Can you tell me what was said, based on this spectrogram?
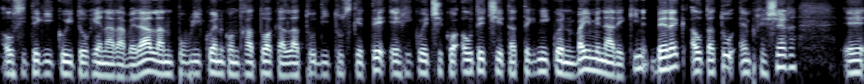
hausitegiko iturrien arabera, lan publikoen kontratuak aldatu dituzkete erriko etxeko autetxi eta teknikoen baimenarekin berek hautatu enpreser e,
